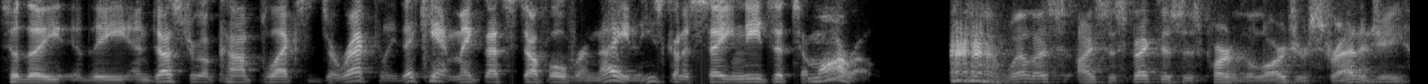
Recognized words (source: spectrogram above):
to the the industrial complex directly? They can't make that stuff overnight, and he's going to say he needs it tomorrow. well, I suspect this is part of the larger strategy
